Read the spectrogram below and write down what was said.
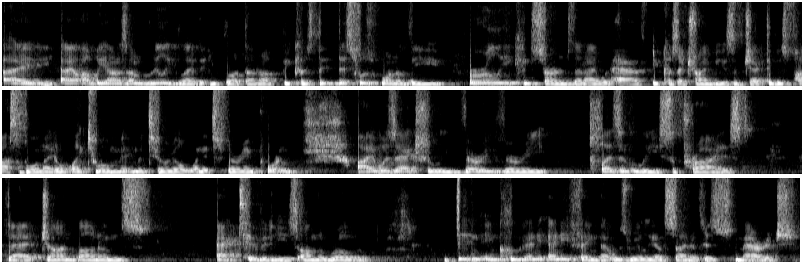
I, I'll be honest. I'm really glad that you brought that up because th- this was one of the early concerns that I would have because I try and be as objective as possible and I don't like to omit material when it's very important. I was actually very, very pleasantly surprised that John Bonham's activities on the road didn't include any anything that was really outside of his marriage.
